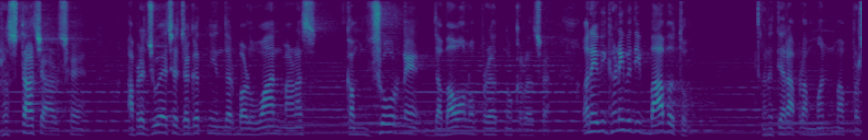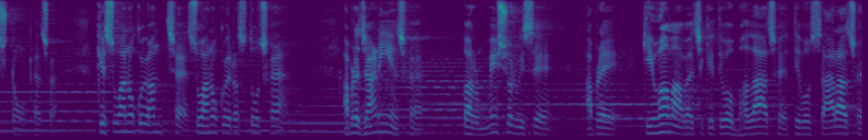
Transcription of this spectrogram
ભ્રષ્ટાચાર છે, આપણે જોઈએ છે જગતની અંદર બળવાન માણસ કમજોરને દબાવવાનો પ્રયત્ન કરે છે અને એવી ઘણી બધી બાબતો. અને ત્યારે આપણા મનમાં પ્રશ્નો ઉઠે છે કે શું કોઈ અંત છે શું કોઈ રસ્તો છે? આપણે જાણીએ છીએ પરમેશ્વર વિશે આપણે કહેવામાં આવે છે કે તેઓ ભલા છે, તેઓ સારા છે,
